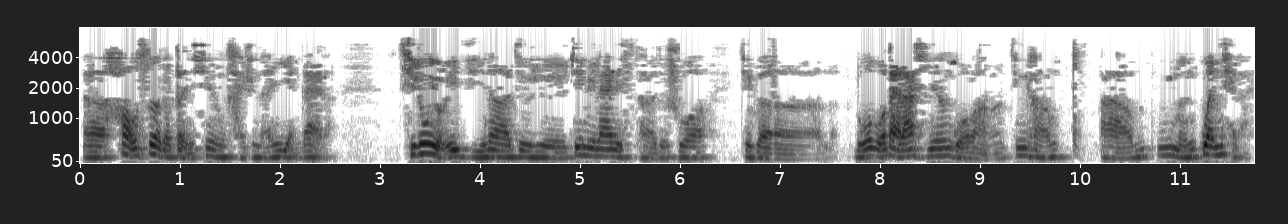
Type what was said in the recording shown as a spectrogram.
呃，好色的本性还是难以掩盖的。其中有一集呢，就是 Jimmy Lannister 就说，这个罗伯·拜拉席恩国王经常把屋门关起来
